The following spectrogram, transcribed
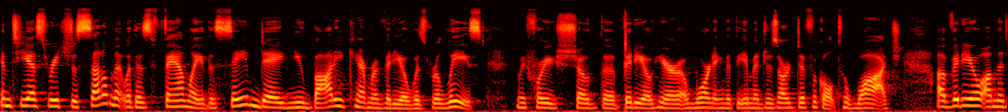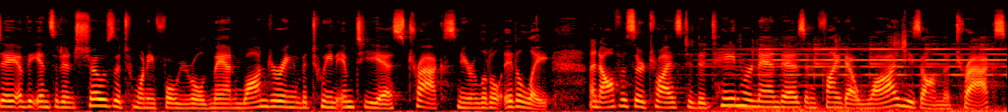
MTS reached a settlement with his family the same day new body camera video was released. Before you showed the video here, a warning that the images are difficult to watch. A video on the day of the incident shows the 24 year old man wandering between MTS tracks near Little Italy. An officer tries to detain Hernandez and find out why he's on the tracks.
